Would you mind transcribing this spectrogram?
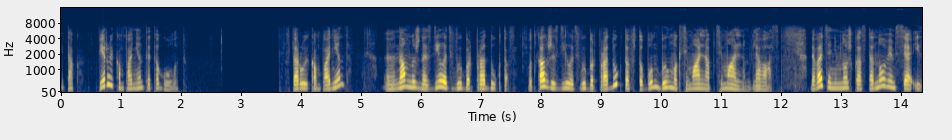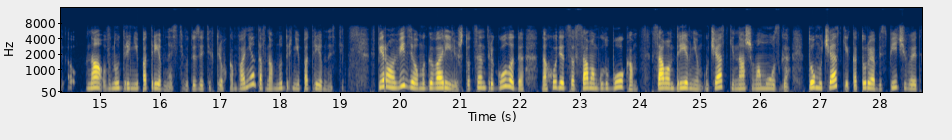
Итак, первый компонент – это голод. Второй компонент – э, нам нужно сделать выбор продуктов. Вот как же сделать выбор продуктов, чтобы он был максимально оптимальным для вас? Давайте немножко остановимся на внутренней потребности. Вот из этих трех компонентов на внутренние потребности. В первом видео мы говорили, что центры голода находятся в самом глубоком, самом древнем участке нашего мозга. Том участке, который обеспечивает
